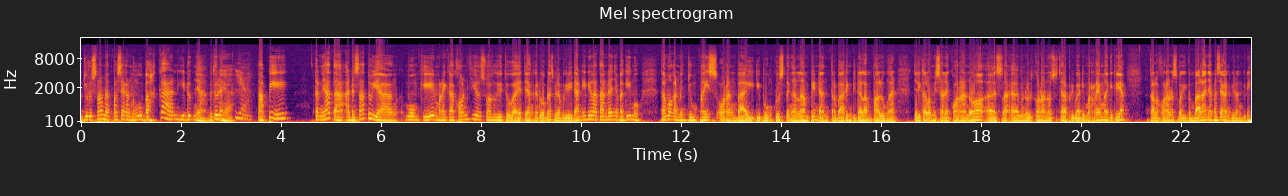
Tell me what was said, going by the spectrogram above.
juru selamat pasti akan mengubahkan hidupnya, betul ya? Iya. Iya. Tapi ternyata ada satu yang mungkin mereka confuse waktu itu. Ayat yang ke-12 bilang begini dan inilah tandanya bagimu. Kamu akan menjumpai seorang bayi dibungkus dengan lampin dan terbaring di dalam palungan. Jadi kalau misalnya Korano eh, eh, menurut Korano secara pribadi merema gitu ya kalau Korano sebagai gembalanya pasti akan bilang gini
